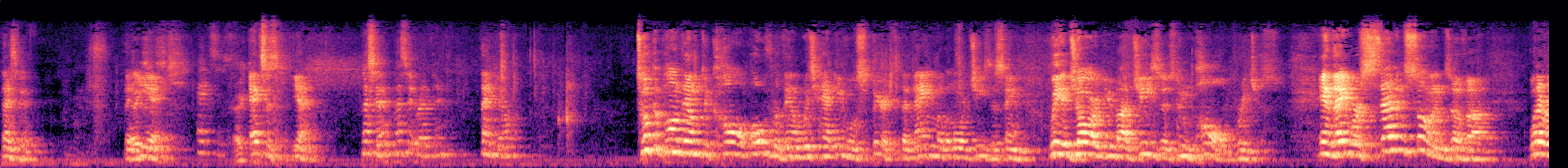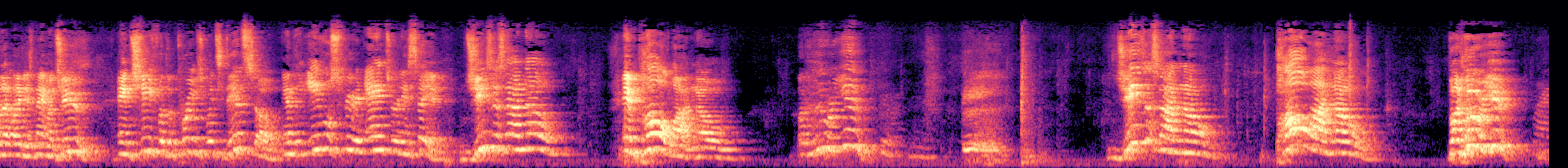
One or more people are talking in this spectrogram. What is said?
That's it. The EX. Exorcist. Exodus, yeah. That's it. That's it right there. Thank y'all. Took upon them to call over them which had evil spirits the name of the Lord Jesus, saying, We adjure you by Jesus whom Paul preaches. And they were seven sons of uh, whatever that lady's name, a Jew, and chief of the priests which did so. And the evil spirit answered and said, Jesus I know, and Paul I know, but who are you? Jesus I know. Paul I know. But who are you? Right.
